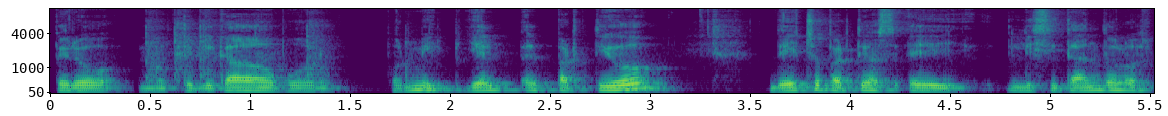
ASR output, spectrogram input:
pero multiplicado por, por mil. Y él, partió, de hecho, partió eh, licitándolos,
